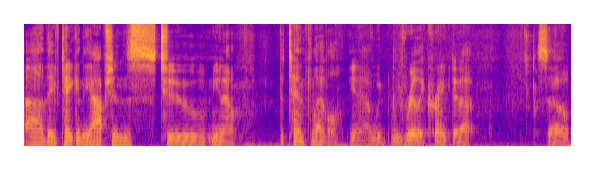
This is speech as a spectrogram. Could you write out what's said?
uh, they've taken the options to, you know, the 10th level. You know, we, we've really cranked it up. So,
